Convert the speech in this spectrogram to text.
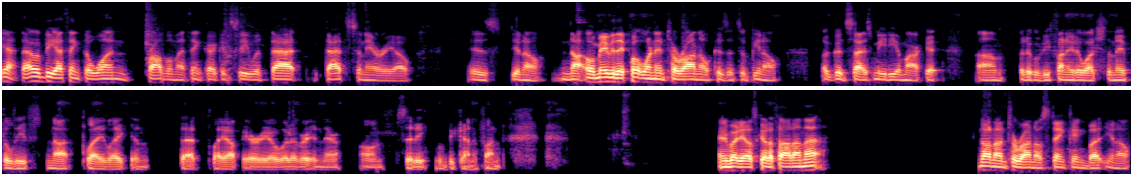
Yeah, that would be, I think, the one problem I think I could see with that that scenario is, you know, not or maybe they put one in Toronto because it's a you know a good sized media market. Um, but it would be funny to watch the Maple Leafs not play like in that playoff area or whatever in their own city. Would be kind of fun. Anybody else got a thought on that? not on Toronto stinking, but you know,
